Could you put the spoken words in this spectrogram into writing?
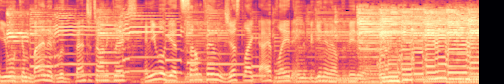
You will combine it with pentatonic licks and you will get something just like I played in the beginning of the video.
